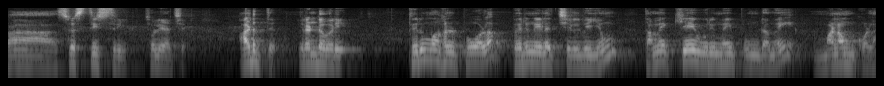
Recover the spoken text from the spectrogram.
ரா ஸ்வஸ்தி ஸ்ரீ சொல்லியாச்சு. அடுத்து இரண்டு வரி. திருமகள் போல பெருநிலச் செல்வியும் தமக்கே உரிமை பூண்டமை மனம் கொள.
